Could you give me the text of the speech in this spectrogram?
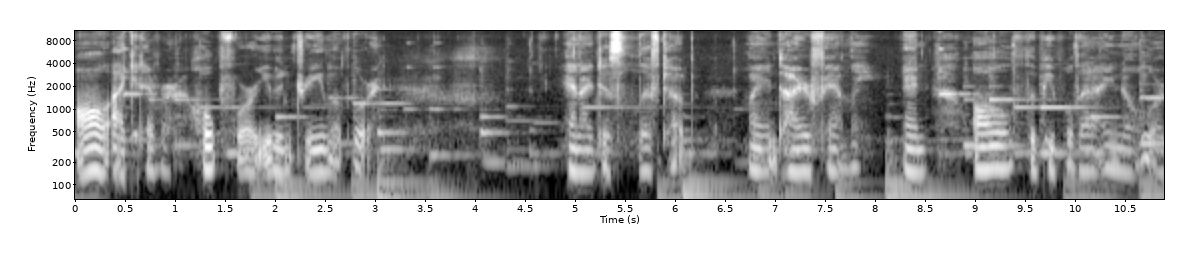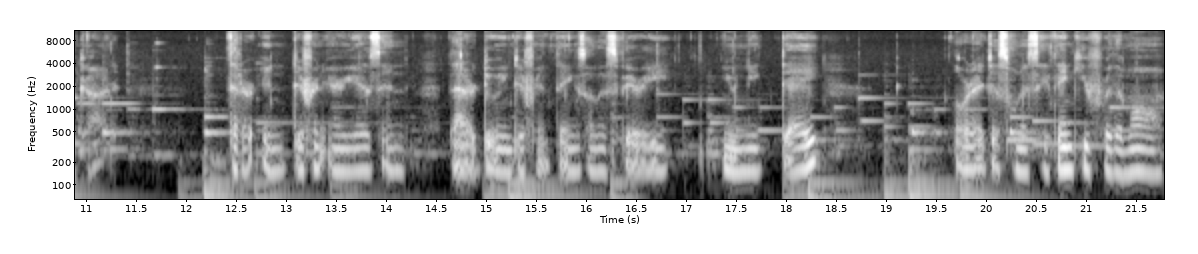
all I could ever hope for, or even dream of, Lord. And I just lift up my entire family and all the people that I know, Lord God that are in different areas and that are doing different things on this very unique day. Lord, I just want to say thank you for them all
